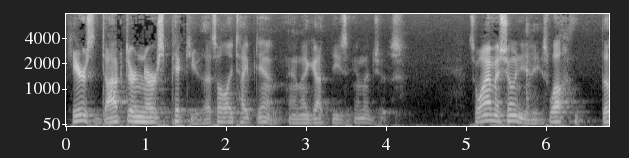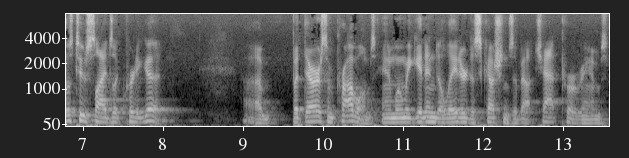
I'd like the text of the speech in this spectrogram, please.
Here's doctor, nurse, PICU. That's all I typed in, and I got these images. So why am I showing you these? Well, those two slides look pretty good. Um, but there are some problems, and when we get into later discussions about chat programs,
